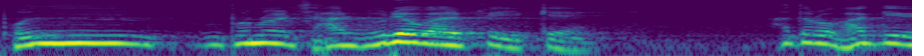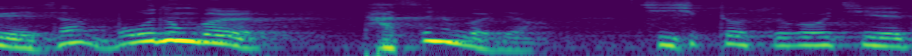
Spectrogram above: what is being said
본분을 잘 누려갈 수 있게 하도록 하기 위해서 모든 걸 다 쓰는 거죠. 지식도 쓰고 지혜,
